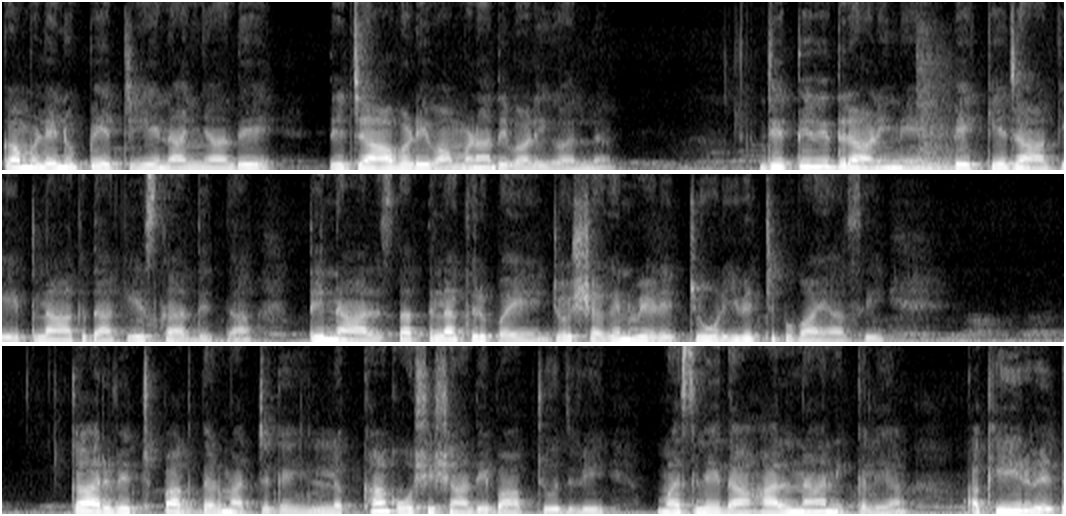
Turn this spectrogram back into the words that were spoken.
ਕਮਲੇ ਨੂੰ ਭੇਜੀਏ ਨਾਈਆਂ ਦੇ ਤੇ ਜਾ ਵੜੇ ਵਾਹਮਣਾ ਦੇ ਵਾਲੀ ਗੱਲ ਹੈ ਜੀਤੀ ਦੀ ਦਰਾਣੀ ਨੇ ਪੇਕੇ ਜਾ ਕੇ ਤਲਾਕ ਦਾ ਕੇਸ ਕਰ ਦਿੱਤਾ ਤੇ ਨਾਲ 7 ਲੱਖ ਰੁਪਏ ਜੋ ਸ਼ਗਨ ਵੇਲੇ ਝੋਲੀ ਵਿੱਚ ਪਵਾਇਆ ਸੀ, ਘਰ ਵਿੱਚ ਭਗਦੜ ਮੱਚ ਗਈ। ਲੱਖਾਂ ਕੋਸ਼ਿਸ਼ਾਂ ਦੇ ਬਾਵਜੂਦ ਵੀ ਮਸਲੇ ਦਾ ਹੱਲ ਨਾ ਨਿਕਲਿਆ। ਅਖੀਰ ਵਿੱਚ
